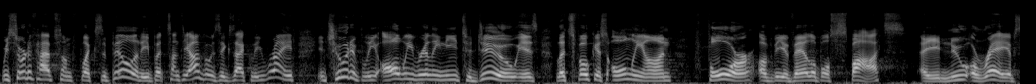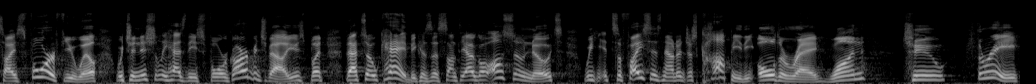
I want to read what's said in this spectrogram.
we sort of have some flexibility. But Santiago is exactly right. Intuitively, all we really need to do is let's focus only on four of the available spots a new array of size 4, if you will, which initially has these four garbage values. But that's OK, because as Santiago also notes, we, it suffices now to just copy the old array, 1, 2, 3,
